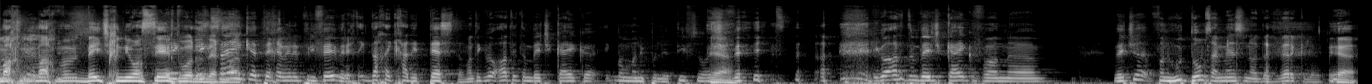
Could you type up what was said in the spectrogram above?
Mag, mag een beetje genuanceerd ik, worden, ik zeg zei maar. een keer tegen hem in een privébericht. Ik dacht, ik ga dit testen. Want ik wil altijd een beetje kijken. Ik ben manipulatief, zoals Ja. je weet. ik wil altijd een beetje kijken van... eh, weet je, van hoe dom zijn mensen nou daadwerkelijk. Ja.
